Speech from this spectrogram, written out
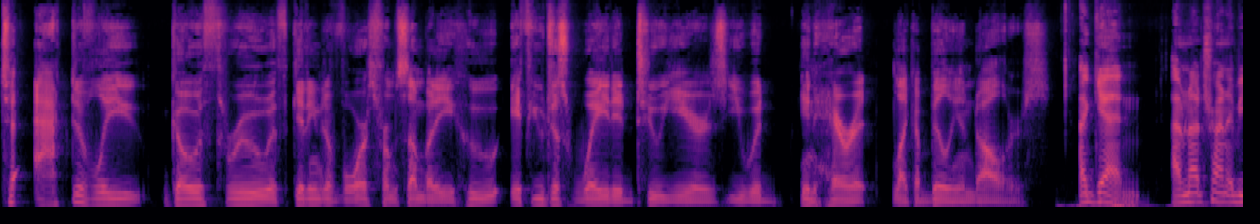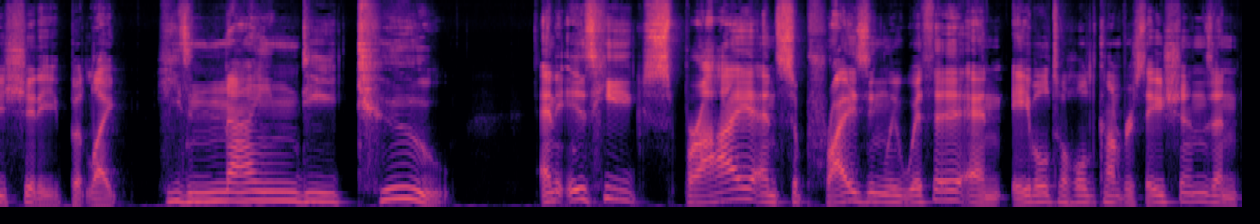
to actively go through with getting divorced from somebody who if you just waited 2 years, you would inherit like a billion dollars. Again, I'm not trying to be shitty, but like he's 92. And is he spry and surprisingly with it and able to hold conversations and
